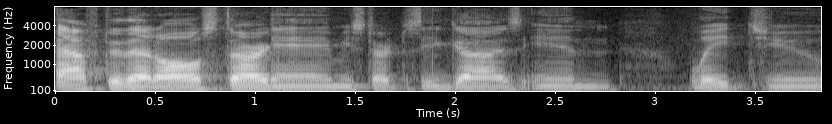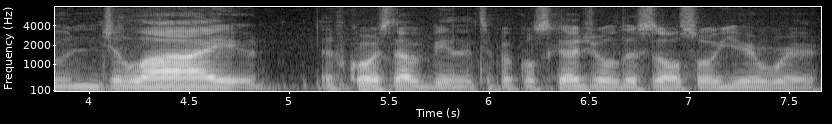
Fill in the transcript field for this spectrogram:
after that All Star game, you start to see guys in late June, July. Of course, that would be in the typical schedule. This is also a year where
